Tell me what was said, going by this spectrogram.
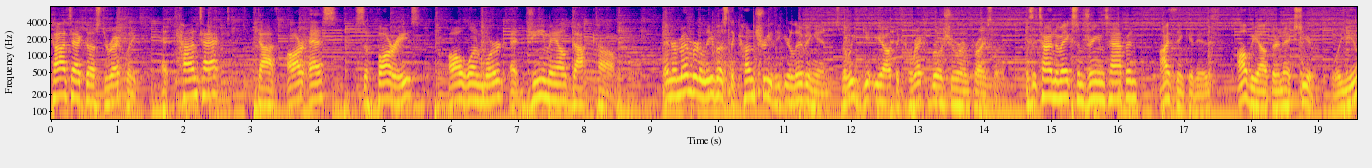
contact us directly at contact.rssafaris, all one word, at gmail.com. And remember to leave us the country that you're living in so that we can get you out the correct brochure and price list. Is it time to make some dreams happen? I think it is. I'll be out there next year. Will you?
